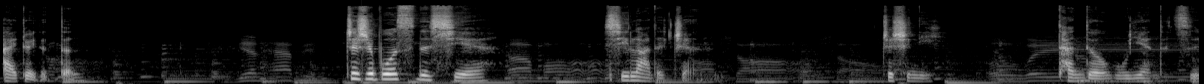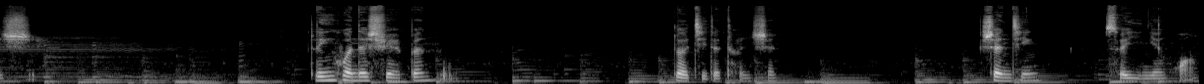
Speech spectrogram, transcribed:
爱对的灯。这是波斯的鞋，希腊的枕，这是你贪得无厌的姿势，灵魂的雪奔，乐极的吞声，圣经虽已年黄，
